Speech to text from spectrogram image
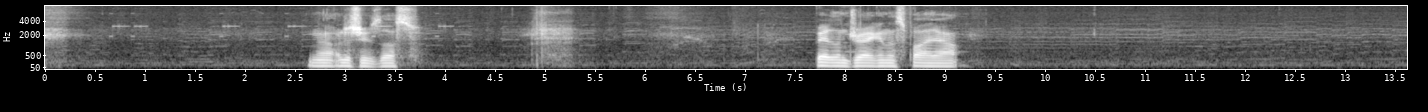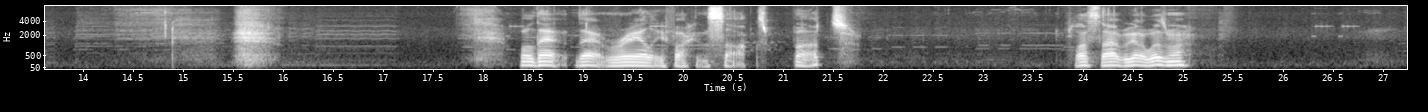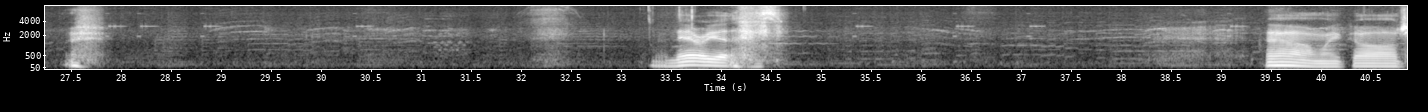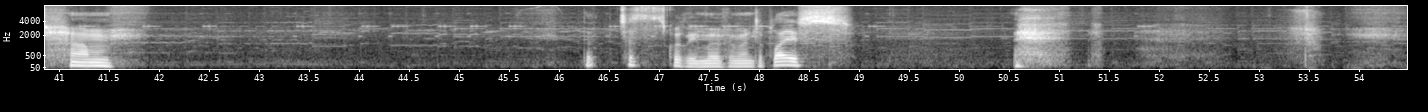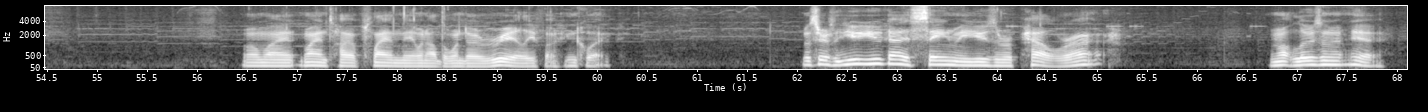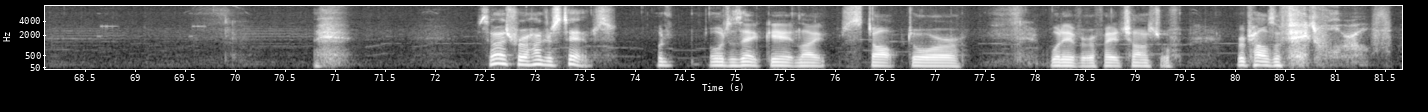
No, I'll just use this. Better than dragging this fight out. Well, that that really fucking sucks, but plus that we got a Whismur. and there he is. Oh my god. Um just quickly move him into place. well my my entire plan there went out the window really fucking quick. But seriously, you you guys seen me use a repel, right? I'm not losing it? Yeah. so much for 100 steps. What, or does that get, like, stopped or whatever if I had challenged with repels effect wore off?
